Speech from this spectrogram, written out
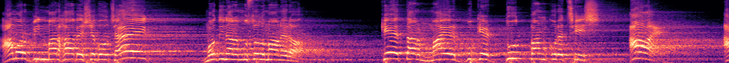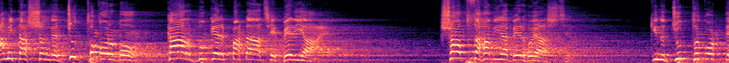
আমর বিন মারহাব এসে বলছে, এই মদিনার মুসলমানেরা, কে তার মায়ের বুকের দুধ পান করেছিস? আয়, আমি তার সঙ্গে যুদ্ধ করব। কার বুকের পাটা আছে বেরিয়ে আয় সব সাহাবিরা বের হয়ে আসছে। কিন্তু যুদ্ধ করতে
